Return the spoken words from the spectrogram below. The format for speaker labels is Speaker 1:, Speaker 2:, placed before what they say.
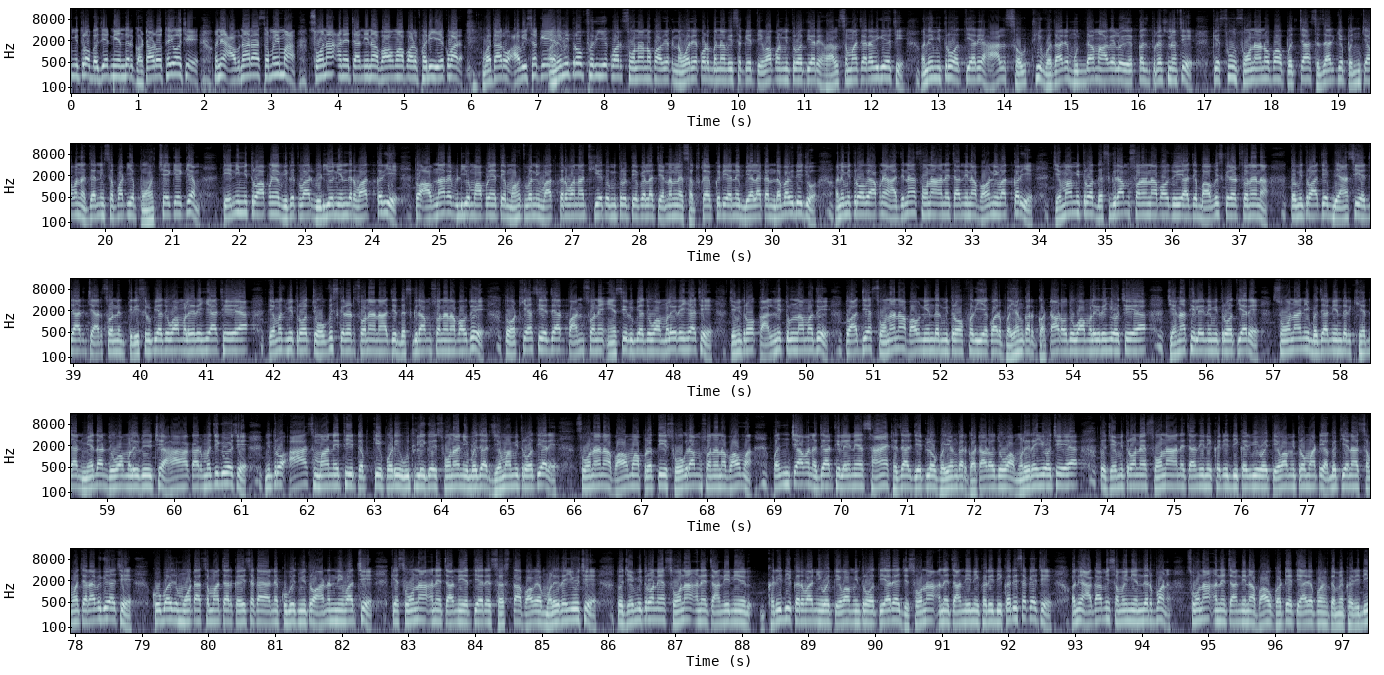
Speaker 1: મિત્રો બજેટની અંદર ઘટાડો થયો છે અને આવનારા સમયમાં સોના અને ચાંદીના ભાવમાં પણ ફરી એકવાર વધારો આવી શકે. અને મિત્રો ફરી એકવાર સોનાનો ભાવ એક નવો રેકોર્ડ બનાવી શકે તેવા પણ મિત્રો અત્યારે હાલ સમાચાર આવી ગયા છે. અને મિત્રો અત્યારે હાલ સૌથી વધારે મુદ્દામાં આવેલો એક જ પ્રશ્ન છે કે શું સોનાનો ભાવ પચાસ હજાર કે પંચાવન હજારની સપાટીએ પહોંચશે કે કેમ? તેની મિત્રો આપણે વિગતવાર વિડીયોની અંદર વાત કરીએ તો આવનારા વિડીયોમાં આપણે તે મહત્વની વાત કરવાના છીએ. તો મિત્રો તે પહેલાં ચેનલને સબસ્ક્રાઈબ કરી અને બે લાઇકન દબાવી દેજો. અને મિત્રો, હવે આપણે આજના સોના અને ચાંદીના ભાવની વાત કરીએ. જેમાં મિત્રો, દસ ગ્રામ સોનાના ભાવ જોઈએ. આજે બાવીસ કેરેટ સોનાના. તો મિત્રો, આજે બ્યાસી હજાર ચારસો ત્રીસ રૂપિયા જોવા મળી રહ્યા છે. તેમજ મિત્રો, ચોવીસ કેરેટ સોનાના આજે દસ ગ્રામ સોનાના ભાવ જોઈએ. તો અઠ્યાસી હજાર પાંચસો એંસી રૂપિયા જોવા મળી રહ્યા છે. જે મિત્રો, કાલની તુલનામાં જોઈએ, તો આજે સોનાના ભાવની અંદર મિત્રો, ફરી એકવાર ભયંકર ઘટાડો જોવા મળી રહ્યો છે. જેનાથી લઈને મિત્રો, અત્યારે સોનાની બજારની અંદર ખેદાન મેદાન જોવા મળી રહ્યું છે, હાહાકાર મચી ગયો છે. મિત્રો આસમાનેથી ટપકી પડી ઉથલી ગઈ સોનાની બજાર. જેમાં મિત્રો અત્યારે સોનાના ભાવમાં પ્રતિ સો ગ્રામ સોનાના ભાવમાં પંચાવન હજારથી લઈને સાઠ હજાર જેટલો ભયંકર ઘટાડો જોવા મળી રહ્યો છે. તો જે મિત્રોને સોના અને ચાંદીની ખરીદી કરવી હોય તેવા મિત્રો માટે અગત્યના સમાચાર આવી ગયા છે. ખૂબ જ મોટા સમાચાર કહી શકાય અને ખૂબ જ મિત્રો આનંદની વાત છે કે સોના અને ચાંદી અત્યારે સસ્તા ભાવે મળી રહ્યું છે. તો જે મિત્રોને સોના અને ચાંદીની ખરીદી કરવાની હોય તેવા મિત્રો અત્યારે જ સોના અને ચાંદીની ખરીદી કરી શકે છે. અને આગામી સમયની અંદર પણ સોના અને ચાંદીના ભાવ ઘટે ત્યારે પણ તમે ખરીદી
